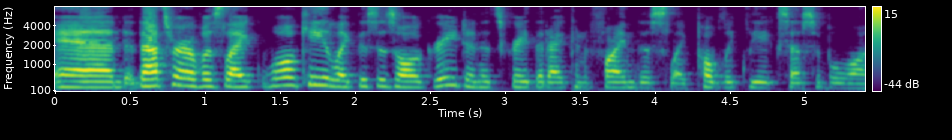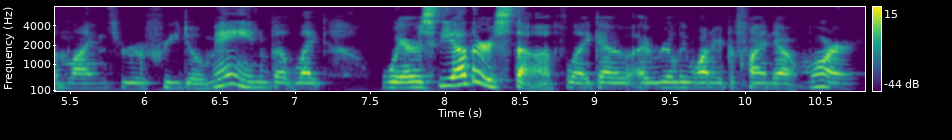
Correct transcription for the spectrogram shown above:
And that's where I was like, well, okay, like this is all great and it's great that I can find this like publicly accessible online through a free domain, but like where's the other stuff? Like I, I really wanted to find out more.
